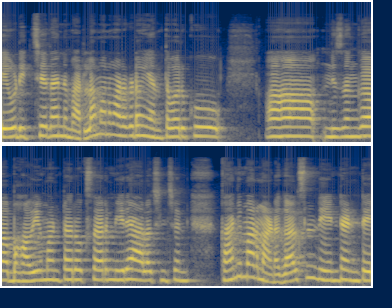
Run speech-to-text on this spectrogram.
దేవుడు ఇచ్చేదాన్ని మరలా మనం అడగడం ఎంతవరకు నిజంగా భావ్యం అంటారు ఒకసారి మీరే ఆలోచించండి. కానీ మనం అడగాల్సింది ఏంటంటే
